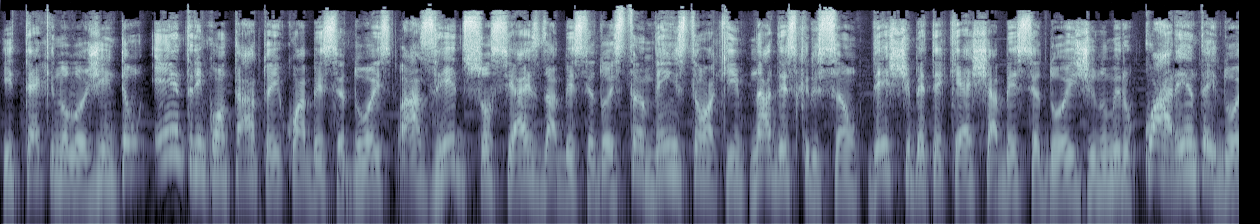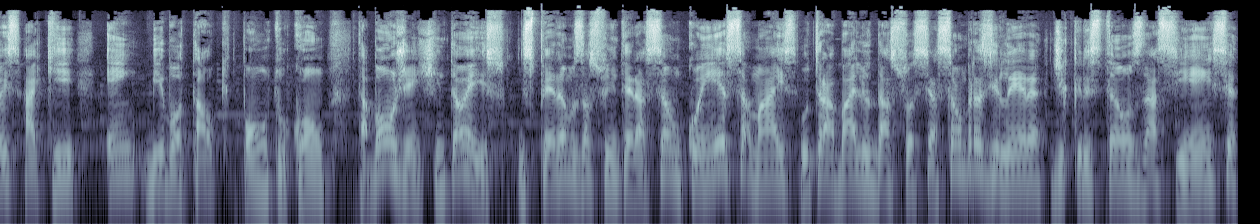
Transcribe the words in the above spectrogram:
e tecnologia. Então, entre em contato aí com a ABC2. As redes sociais da ABC2 também estão aqui na descrição deste BTcast ABC2 de número 42 aqui em bibotalk.com. Tá bom, gente? Então é isso. Esperamos a sua interação. Conheça mais o trabalho da Associação Brasileira de Cristãos da ciência,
